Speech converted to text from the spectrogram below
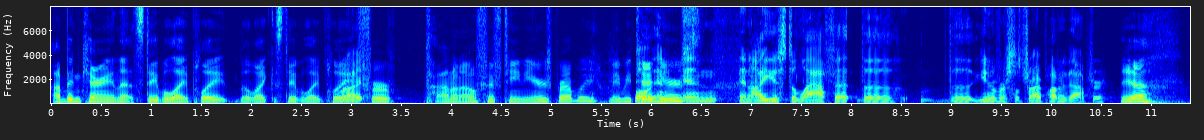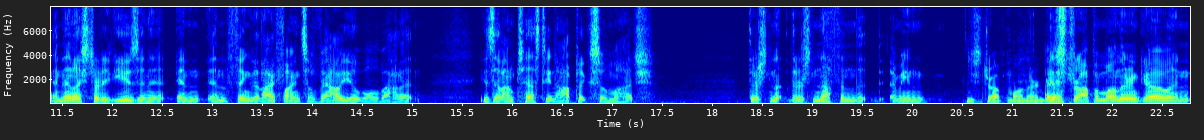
I've been carrying that stable light plate, the Leica stable light plate, Right. for I don't know, 15 years probably, maybe Well, 10 and, years. and and I used to laugh at the the universal tripod adapter, yeah, and then I started using it, and and the thing that I find so valuable about it is that I'm testing optics so much. There's no, there's nothing that I mean. You just drop them on there and go. I just drop them on there and go, and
